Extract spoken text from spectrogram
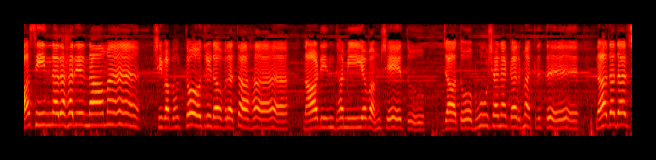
आसीन्नरहरिर्नाम शिवभक्तो दृढव्रतः नाडिन्धमीयवंशे तु जातो भूषणकर्मकृत् न ददर्श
